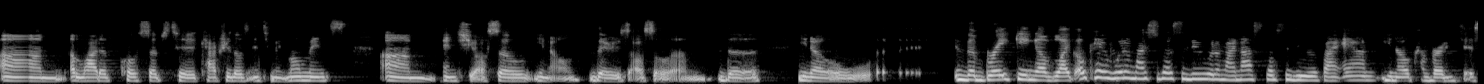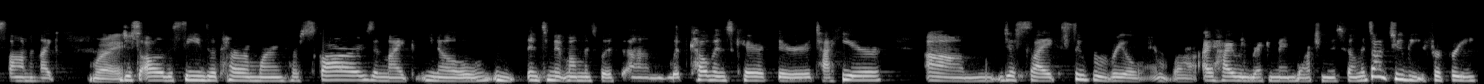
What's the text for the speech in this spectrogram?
um, a lot of close-ups to capture those intimate moments. Um, and she also, you know, there's also um, the, you know, the breaking of like, okay, what am I supposed to do? What am I not supposed to do if I am, you know, converting to Islam? And like Right. just all of the scenes with her and wearing her scarves and like you know intimate moments with um with Kelvin's character Tahir. Um just like super real and raw. I highly recommend watching this film. It's on Tubi for free.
